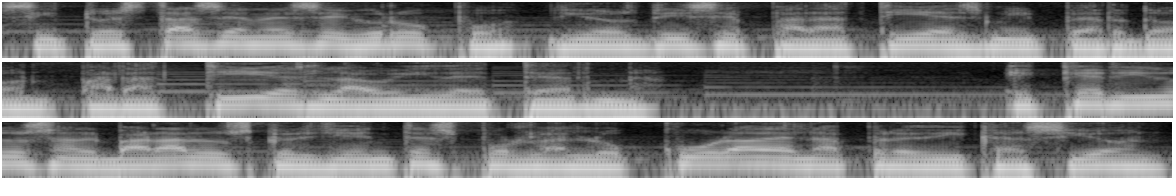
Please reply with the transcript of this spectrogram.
Si tú estás en ese grupo, Dios dice, para ti es mi perdón, para ti es la vida eterna. He querido salvar a los creyentes por la locura de la predicación.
